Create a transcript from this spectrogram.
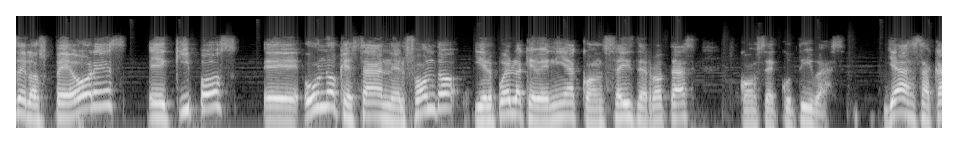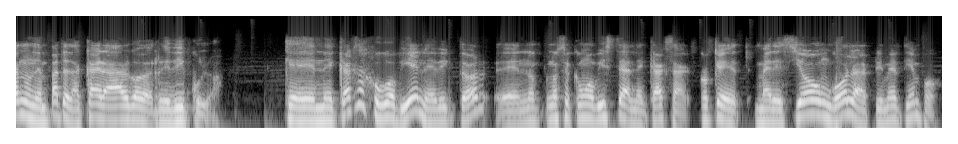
de los peores equipos, eh, uno que está en el fondo y el Puebla que venía con seis derrotas consecutivas. Ya sacando un empate de acá era algo ridículo. Que Necaxa jugó bien, ¿eh, Víctor? Eh, no, no, sé cómo viste a Necaxa. Creo que mereció un gol al primer tiempo.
